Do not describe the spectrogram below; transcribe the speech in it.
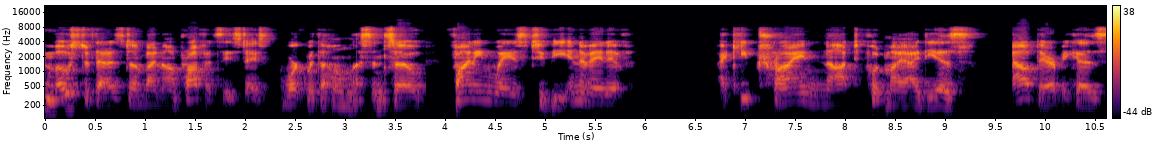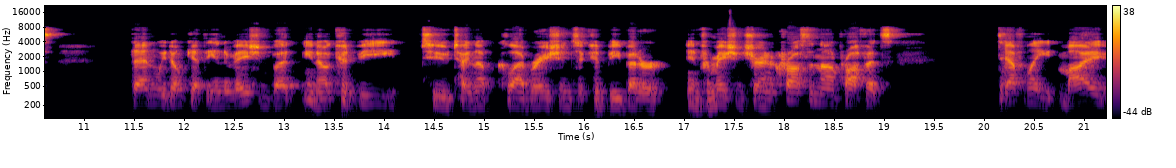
most of that is done by nonprofits these days, work with the homeless. And so finding ways to be innovative. I keep trying not to put my ideas out there because then we don't get the innovation. But, you know, it could be to tighten up collaborations, it could be better information sharing across the nonprofits. Definitely my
